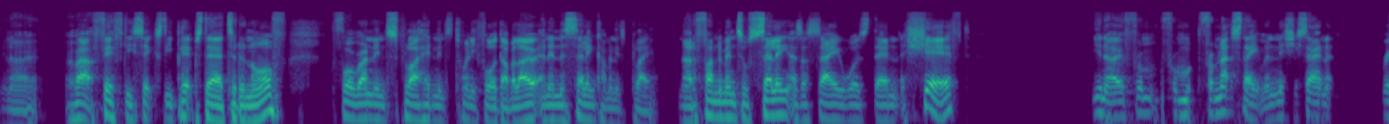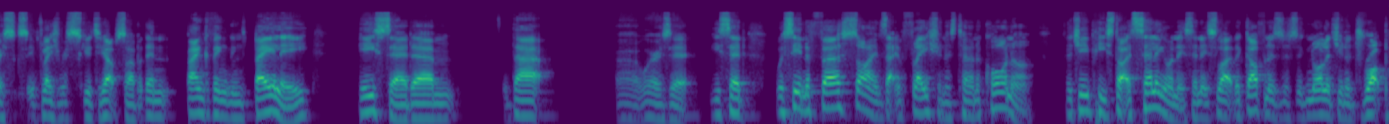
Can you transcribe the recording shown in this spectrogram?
you know, about 50, 60 pips there to the north before running supply heading into 2400 and then the selling coming into play. Now, the fundamental selling, as I say, was then a shift, you know, from from from that statement, initially saying that risks, inflation risks skew to the upside, but then Bank of England's Bailey, he said um, that uh, where is it? He said, We're seeing the first signs that inflation has turned a corner. The GP started selling on this, and it's like the governor's just acknowledging a drop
